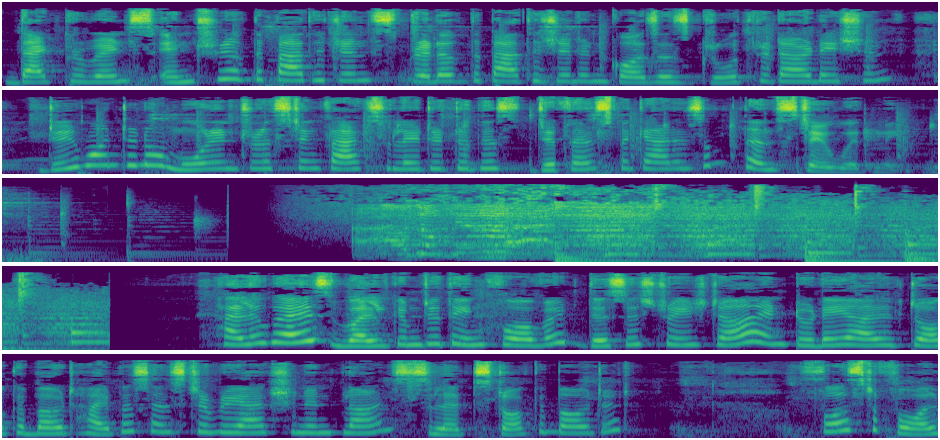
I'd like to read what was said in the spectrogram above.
that prevents entry of the pathogen, spread of the pathogen and causes growth retardation? Do you want to know more interesting facts related to this defense mechanism? Then stay with me. Hello guys, welcome to Think Forward. This is Trishta and today I'll talk about hypersensitive reaction in plants. Let's talk about it first of all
